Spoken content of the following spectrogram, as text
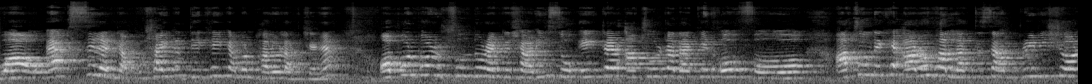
ওয়াও এক্সেলেন্ট আপু, শাড়িটা দেখেই কেমন ভালো লাগছে হ্যাঁ? অপরপর সুন্দর একটা শাড়ি সো এইটার আঁচলটা দেখেন ও আঁচল দেখে আরও ভালো লাগতেছে আম শিওর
